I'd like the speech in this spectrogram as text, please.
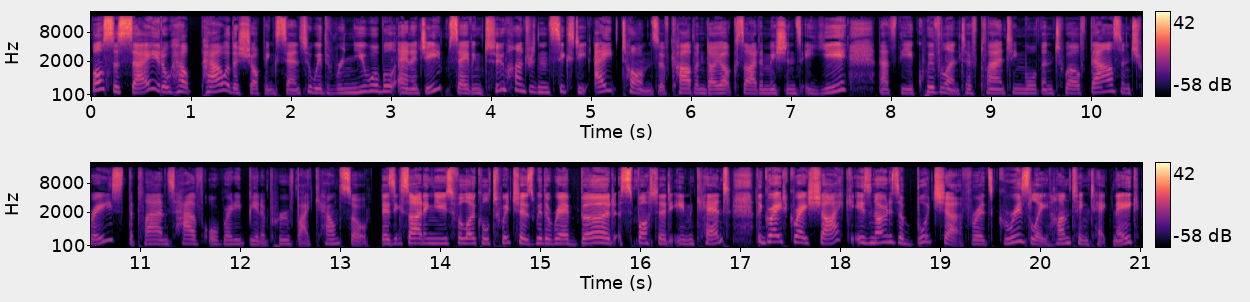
Bosses say it'll help power the shopping centre with renewable energy, saving 268 tonnes of carbon dioxide emissions a year. That's the equivalent of planting more than than 12,000 trees. The plans have already been approved by council. There's exciting news for local twitchers with a rare bird spotted in Kent. The great grey shrike is known as a butcher for its grisly hunting technique.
